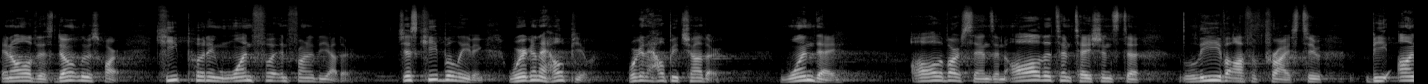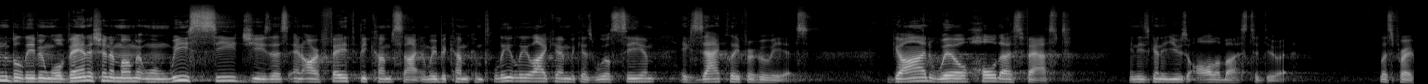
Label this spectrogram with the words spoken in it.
In all of this, don't lose heart. Keep putting one foot in front of the other. Just keep believing. We're going to help you. We're going to help each other. One day, all of our sins and all the temptations to leave off of Christ, to be unbelieving, will vanish in a moment when we see Jesus and our faith becomes sight and we become completely like him because we'll see him exactly for who he is. God will hold us fast, and he's going to use all of us to do it. Let's pray.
